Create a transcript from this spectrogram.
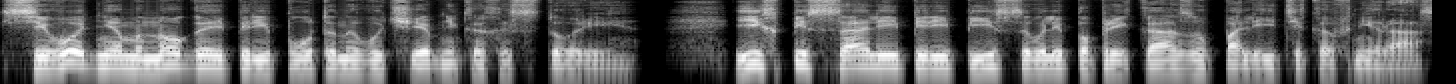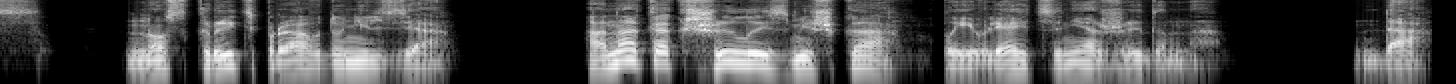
Сегодня многое перепутано в учебниках истории. Их писали и переписывали по приказу политиков не раз. Но скрыть правду нельзя. Она, как шило из мешка, появляется неожиданно. Да,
